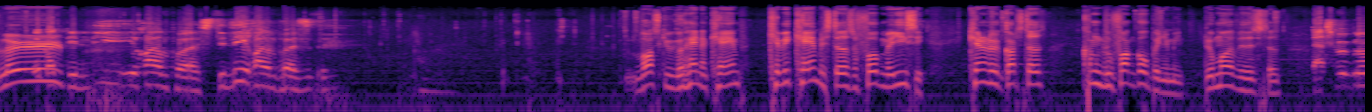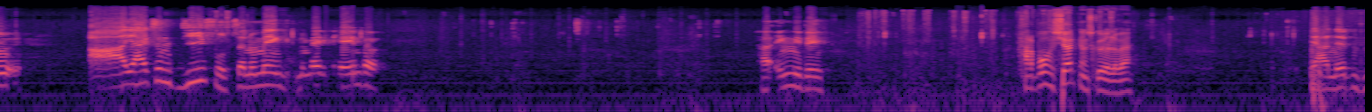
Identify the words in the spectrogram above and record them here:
Det er Løb! godt, de er lige i røven på os. De er lige i røven på os. Hvor skal vi gå hen og camp? Kan vi ikke campe et sted, og så få dem med easy? Kender du et godt sted? Kom, du får en god Benjamin. Du må vide et sted. Der er sgu ikke noget... Ah, jeg er ikke sådan en default, der normalt, normalt camper. Har ingen idé. Har du brug for shotgun skud, eller hvad? Jeg har 19.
